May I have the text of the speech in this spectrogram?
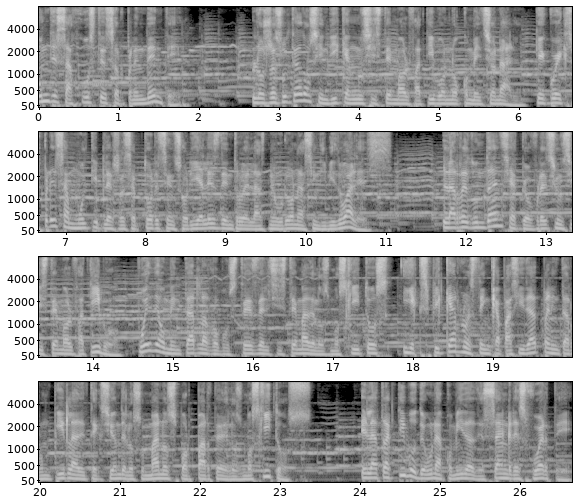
un desajuste sorprendente. Los resultados indican un sistema olfativo no convencional que coexpresa múltiples receptores sensoriales dentro de las neuronas individuales. La redundancia que ofrece un sistema olfativo puede aumentar la robustez del sistema de los mosquitos y explicar nuestra incapacidad para interrumpir la detección de los humanos por parte de los mosquitos. El atractivo de una comida de sangre es fuerte,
